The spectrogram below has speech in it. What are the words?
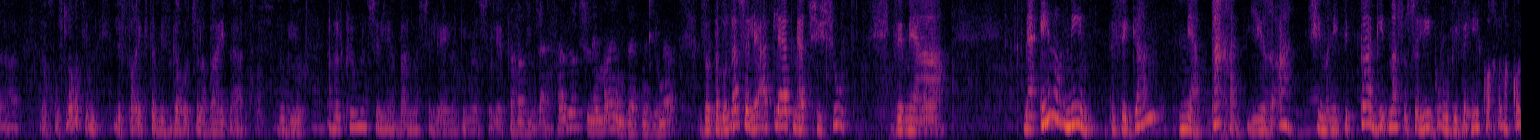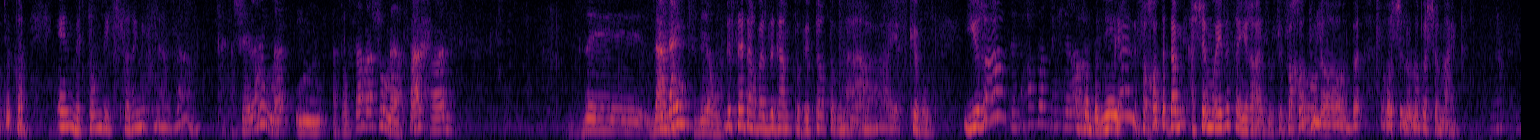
הרכוש, לא רוצים לפרק את המסגרות של הבית והזוגיות. אבל כלום לא שלי, הבעל לא שלי, הילדים לא שלי, הכסף אבל לא שלי. את צריכה להיות שלמה עם זה, את מבינה? זאת עבודה שלאט לאט מהתשישות ומה... מהאין אונים וגם מהפחד, יראה, שאם אני טיפה אגיד משהו שלי יגעו בי ואין לי כוח למכות יותר, אין מתום בבשרי מפני הזעם. השאלה אם את עושה משהו מהפחד, זה, זה עדיין צביעות. בסדר, אבל זה גם טוב, יותר טוב מההפקרות. יראה, מכירה. הרבנית, כן, לפחות אדם, השם אוהב את היראה הזאת, לפחות הוא לא, הראש שלו לא בשמיים.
